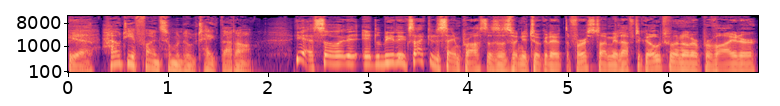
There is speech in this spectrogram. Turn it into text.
Yeah. How do you find someone who'll take that on? Yeah, so it, it'll be exactly the same process as when you took it out the first time. You'll have to go to another provider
